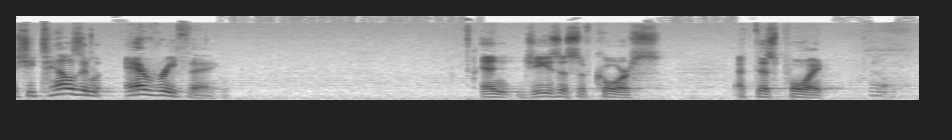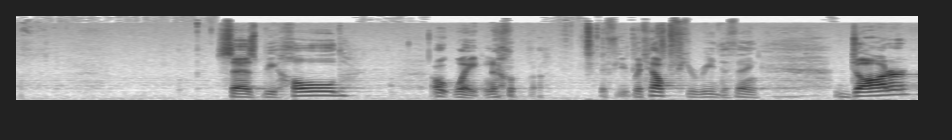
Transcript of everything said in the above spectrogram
And she tells him everything. And Jesus, of course, at this point, says, Behold, oh, wait, no. If you would help if you read the thing. Daughter,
